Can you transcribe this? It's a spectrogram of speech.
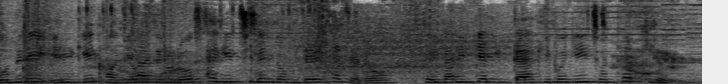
오늘의 일기 거제와 드루로 사기치는 놈들 사저로 대가리 깨니까 기분이 좋다 큐. 님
